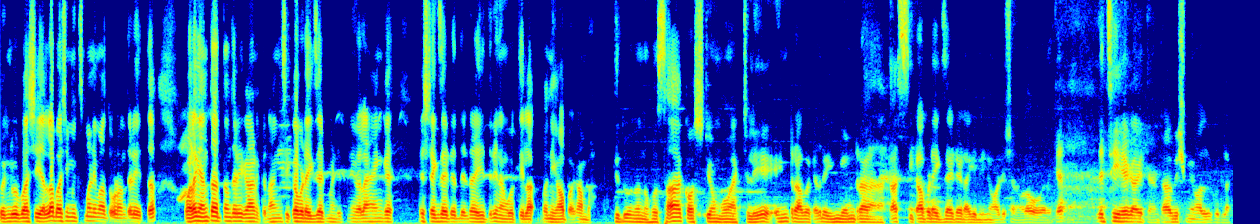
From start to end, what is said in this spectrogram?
ಬೆಂಗಳೂರು ಭಾಷೆ, ಎಲ್ಲ ಭಾಷೆ ಮಿಕ್ಸ್ ಮಾಡಿ ಮಾತಾಡೋ ಅಂತೇಳಿ ಇತ್ತು. ಒಳಗೆ ಎಂತ ಅಂತ ಅಂತೇಳಿ ಕಾಣಕ್ಕೆ ನಂಗೆ ಸಿಕ್ಕಾಪಟ್ಟೆ ಎಕ್ಸೈಟ್ಮೆಂಟ್ ಇತ್ತು. ನೀವೆಲ್ಲ ಹೆಂಗೆ ಎಷ್ಟು ಎಕ್ಸೈಟೆಡ್ ಇದ್ರಿ ನಂಗೆ ಗೊತ್ತಿಲ್ಲ. ಬನ್ನಿ, ಹಾಪ, ಕಾಂಬ. ಇದು ನನ್ನ ಹೊಸ ಕಾಸ್ಟ್ಯೂಮು ಆ್ಯಕ್ಚುಲಿ ಎಂಟ್ರ್ ಆಗ್ಬೇಕಾದ್ರೆ ಹಿಂಗೆ ಎಂಟ್ರ್ ಅಂತ ಸಿಕ್ಕಾಪಟ್ಟೆ ಎಕ್ಸೈಟೆಡ್ ಆಗಿದ್ದೀನಿ ಆಡಿಷನ್ ಒಳಗೆ ಹೋಗೋದಕ್ಕೆ. ಲೆಟ್ಸಿ ಹೇಗಾಗುತ್ತೆ ಅಂತ ವಿಶ್ ಮಿ ಆಲ್ ಲಕ್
